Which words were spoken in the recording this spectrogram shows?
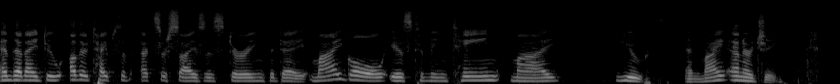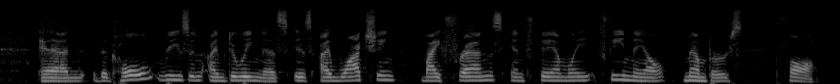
and then I do other types of exercises during the day. My goal is to maintain my youth and my energy. And the whole reason I'm doing this is I'm watching my friends and family, female members, fall.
